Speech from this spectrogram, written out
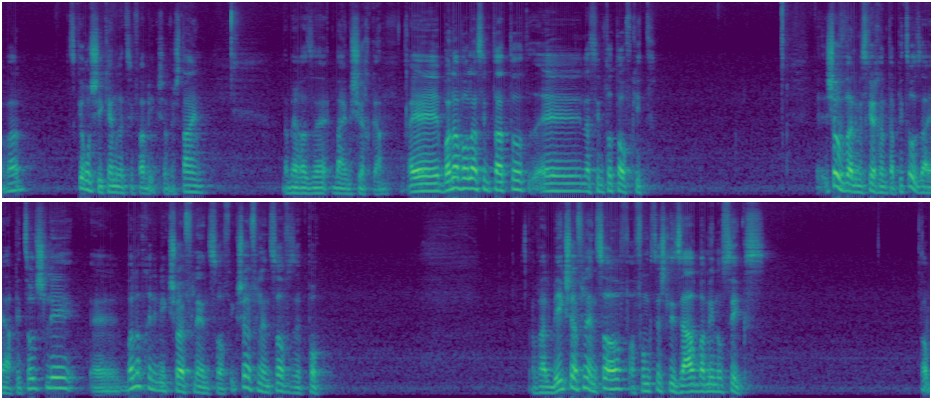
אבל תזכרו שהיא כן רציפה ב-x שווה 2, נדבר על זה בהמשך גם. אה, בואו נעבור לאסימפטוטה אופקית. שוב, אני מזכיר לכם את הפיצול, זה היה הפיצול שלי. בואו נתחיל עם x שואף לאינסוף. x שואף לאינסוף זה פה. אבל ב-x שואף לאינסוף, הפונקציה שלי זה 4 מינוס x. טוב,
